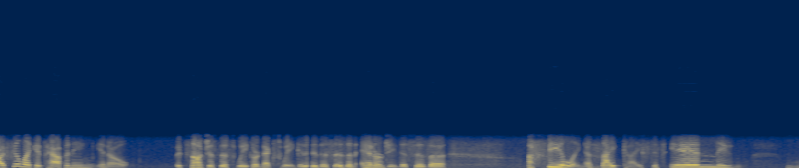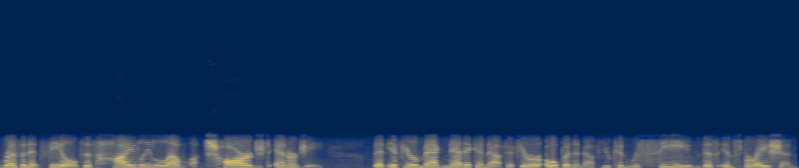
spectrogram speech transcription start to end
I feel like it's happening. You know, it's not just this week or next week. This is an energy. This is a a feeling, a zeitgeist. It's in the resonant fields. This highly level, charged energy that if you're magnetic enough, if you're open enough, you can receive this inspiration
